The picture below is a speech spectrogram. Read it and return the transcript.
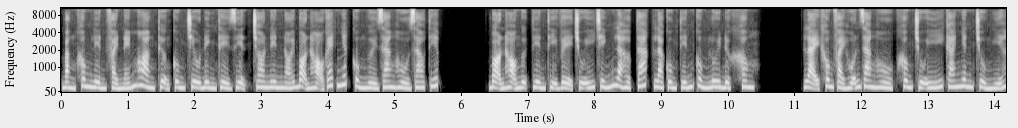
bằng không liền phải ném hoàng thượng cùng triều đình thể diện cho nên nói bọn họ ghét nhất cùng người giang hồ giao tiếp. Bọn họ ngự tiền thị vệ chú ý chính là hợp tác là cùng tiến cùng lui được không? Lại không phải hỗn giang hồ, không chú ý cá nhân chủ nghĩa.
